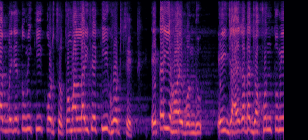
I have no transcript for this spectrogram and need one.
রাখবে যে তুমি কি করছ, তোমার লাইফে কি ঘটছে। এটাই হয় বন্ধু, এই জায়গাটা যখন তুমি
